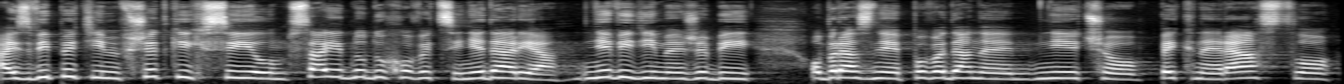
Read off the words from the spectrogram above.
aj s vypetím všetkých síl sa jednoducho veci nedaria. Nevidíme, že by obrazne povedané niečo pekné rástlo,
